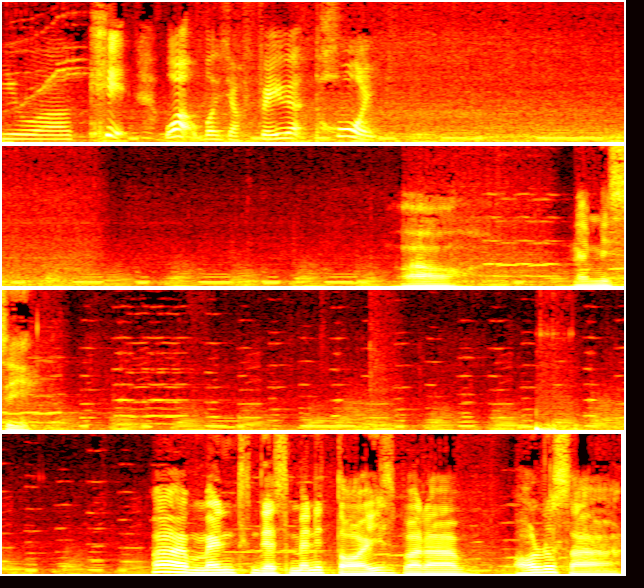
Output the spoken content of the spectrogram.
we were a kid, what was your favorite toy? Wow. Let me see. Well, many, there's many toys, but uh, all those are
